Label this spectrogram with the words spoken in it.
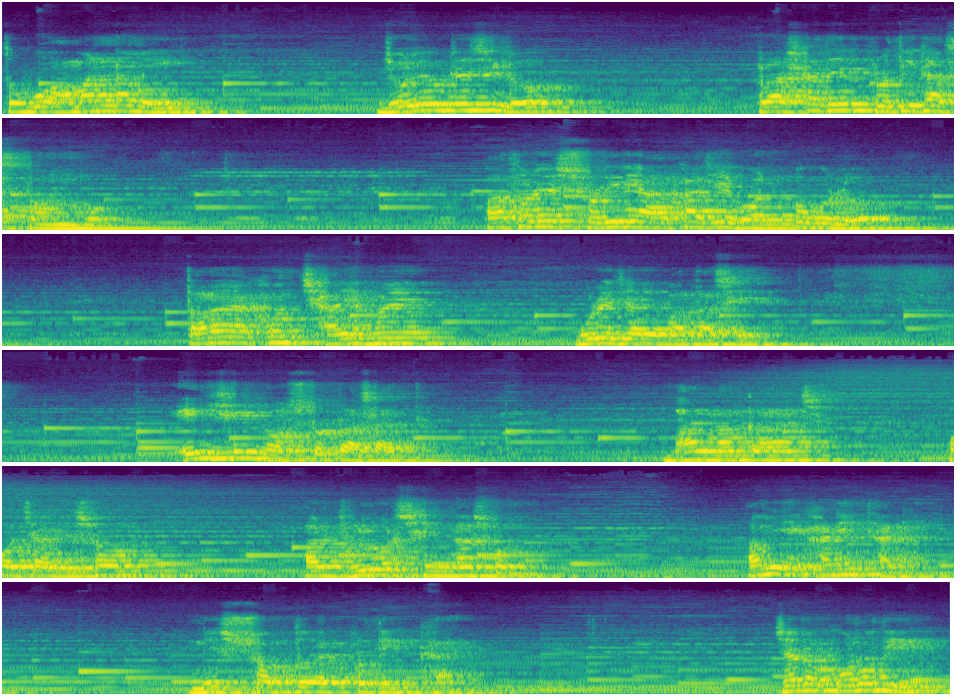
তবু আমার নামেই জ্বলে উঠেছিল প্রাসাদের প্রতিটা স্তম্ভ। পাথরের শরীরে আঁকা যে গল্পগুলো, তারা এখন ছাই হয়ে উড়ে যায় বাতাসে। এই সেই নষ্ট প্রাসাদ, ভাঙা কাঁচ, পচা রেশম আর ধুলোর সিংহাসন। আমি এখানেই থাকি, নিঃশব্দ এক প্রতীক্ষায়। যেন কোনোদিন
